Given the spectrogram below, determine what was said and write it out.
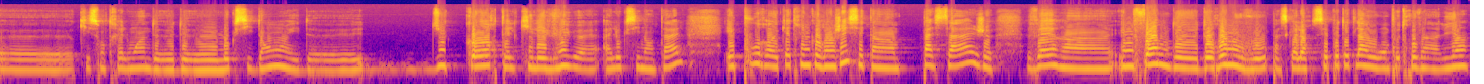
euh, qui sont très loin de, de l'Occident et du corps tel qu'il est vu à, à l'occidental. Et pour Catherine Coranger, c'est un passage vers une forme de, renouveau. Parce que alors c'est peut-être là où on peut trouver un lien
